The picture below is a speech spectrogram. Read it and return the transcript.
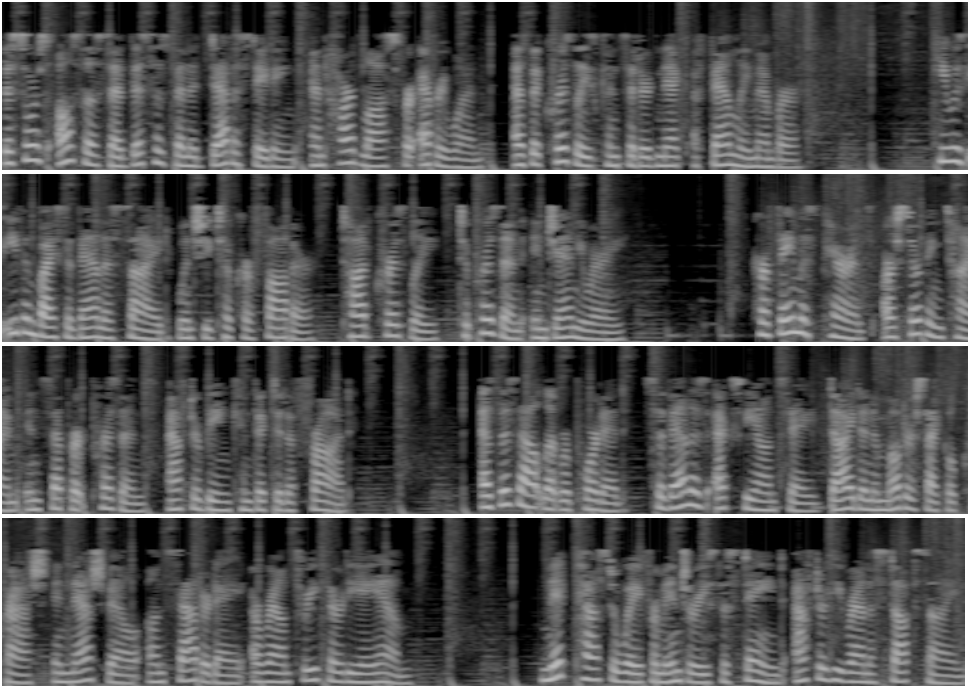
The source also said this has been a devastating and hard loss for everyone, as the Chrisleys considered Nic a family member. He was even by Savannah's side when she took her father, Todd Chrisley, to prison in January. Her famous parents are serving time in separate prisons after being convicted of fraud. As this outlet reported, Savannah's ex-fiancé died in a motorcycle crash in Nashville on Saturday around 3.30 a.m. Nic passed away from injuries sustained after he ran a stop sign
